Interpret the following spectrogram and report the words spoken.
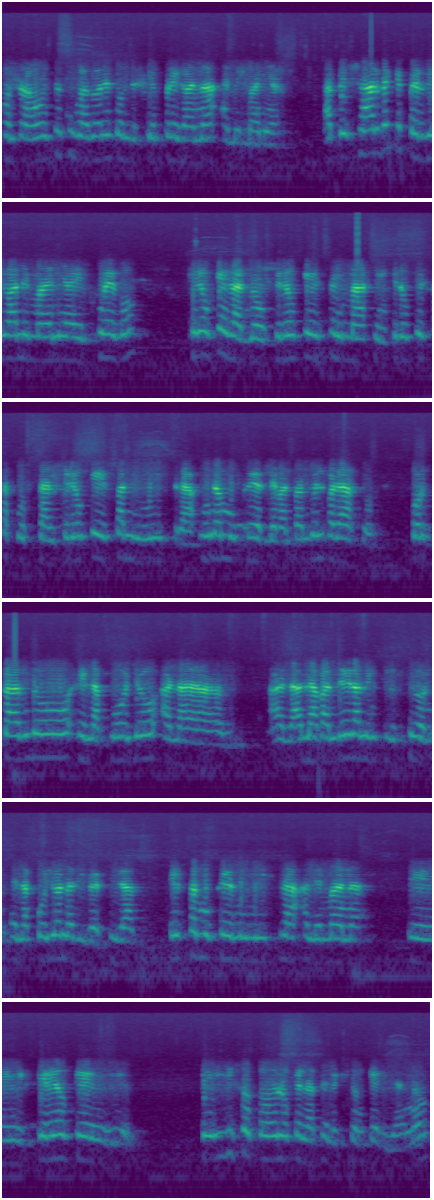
contra 11 jugadores donde siempre gana Alemania. A pesar de que perdió Alemania el juego, creo que ganó, creo que esta imagen, creo que esta postal, creo que esta ministra, una mujer levantando el brazo, portando el apoyo a la, a la, bandera, a la inclusión, el apoyo a la diversidad. Esta mujer ministra alemana, eh, creo que, que hizo todo lo que la selección quería, ¿no?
